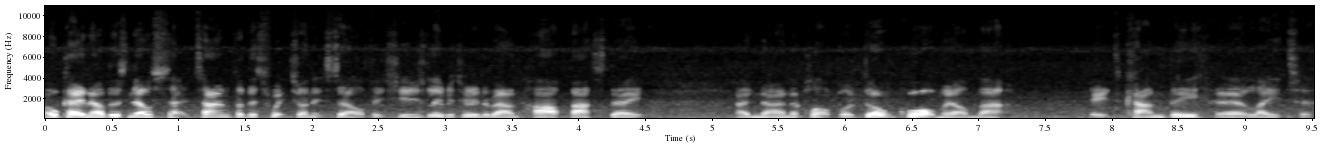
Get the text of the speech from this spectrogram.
Okay, now there's no set time for the switch on itself. It's usually between around half past eight and nine o'clock, but don't quote me on that. It can be uh, later,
